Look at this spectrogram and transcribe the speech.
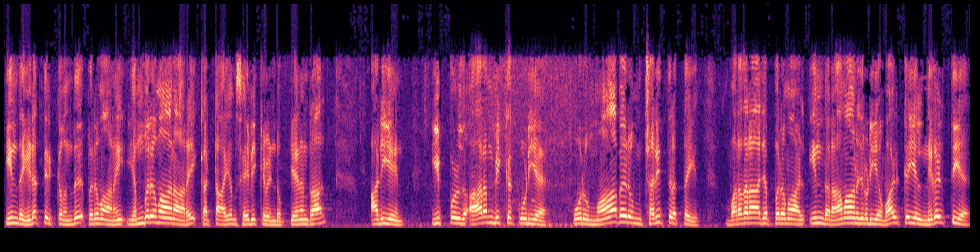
இந்த இடத்திற்கு வந்து பெருமானை எம்பெருமானாரை கட்டாயம் சேவிக்க வேண்டும். ஏனென்றால் அடியேன் இப்பொழுது ஆரம்பிக்கக்கூடிய ஒரு மாபெரும் சரித்திரத்தை வரதராஜ பெருமாள் இந்த ராமானுஜருடைய வாழ்க்கையில் நிகழ்த்திய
